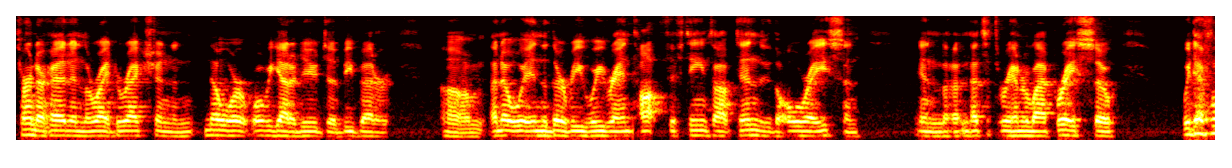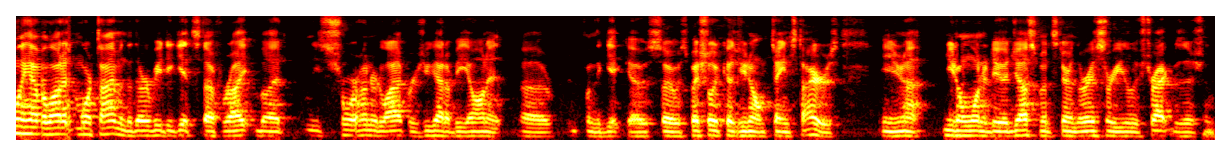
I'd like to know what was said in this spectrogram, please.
turned our head in the right direction and know where, what we got to do to be better. Um, I know in the Derby we ran top 15, top 10 through the whole race, and and, uh, and that's a 300 lap race. So we definitely have a lot of more time in the Derby to get stuff right, but these short hundred lappers, you got to be on it uh, from the get go. So especially because you don't change tires, you're not you don't want to do adjustments during the race or you lose track position.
